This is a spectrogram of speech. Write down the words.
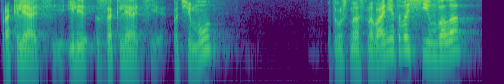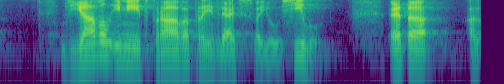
Проклятие или заклятие. Почему? Потому что на основании этого символа дьявол имеет право проявлять свою силу. Это а,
